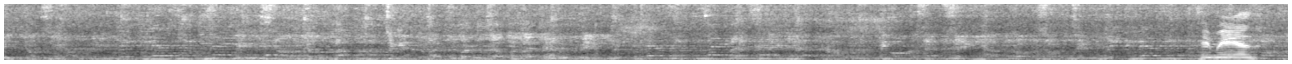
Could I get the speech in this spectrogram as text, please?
Hey man.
